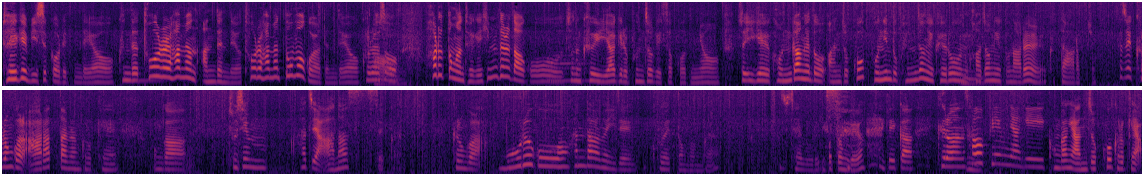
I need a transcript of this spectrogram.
되게 미스거리던데요. 근데 음. 토를 하면 안 된대요. 토를 하면 또 먹어야 된대요. 그래서 어, 하루 동안 되게 힘들다고 어. 저는 그 이야기를 본 적이 있었거든요. 그래서 이게 건강에도 안 좋고 본인도 굉장히 괴로운 음. 과정이구나를 그때 알았죠. 사실 그런 걸 알았다면 그렇게 뭔가 조심하지 않았을까요? 그런 걸 모르고 한 다음에 이제 구했던 건가요? 잘 모르겠어요. 어떤 게요? 그러니까 그런 음. 사업 피임약이 건강에 안 좋고 그렇게 아-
